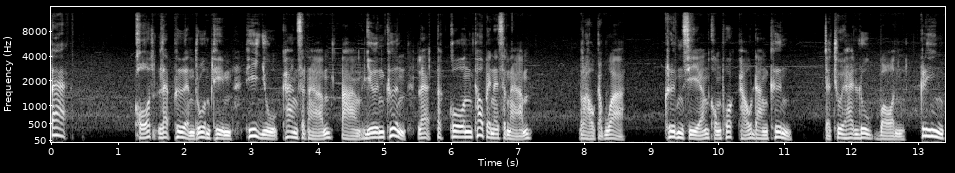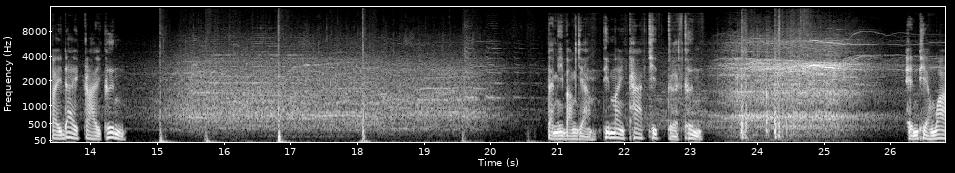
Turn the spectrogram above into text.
แต่โค้ชและเพื่อนร่วมทีมที่อยู่ข้างสนามต่างยืนขึ้น และตะโกนเข้าไปในสนาม เราวกับว่า คลื่นเสียงของพวกเขาดังขึ้น จะช่วยให้ลูกบอลกลิ้งไปได้ไกลขึ้น แต่มีบางอย่างที่ไม่คาดคิดเกิดขึ้น เห็นเพียงว่า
